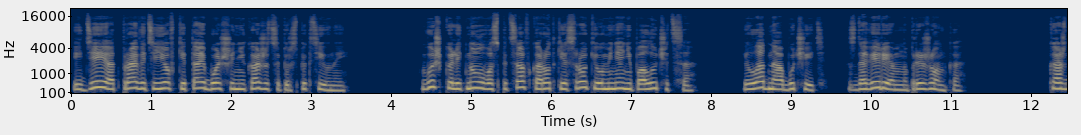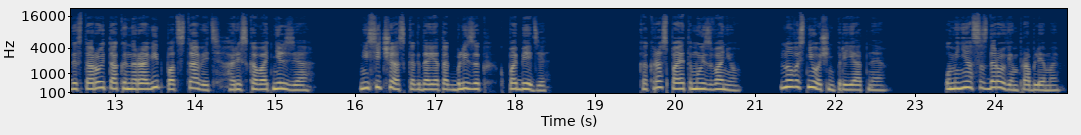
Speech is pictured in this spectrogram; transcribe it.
Идея отправить ее в Китай больше не кажется перспективной. Вышкалить нового спеца в короткие сроки у меня не получится. И ладно обучить, с доверием напряженка. Каждый второй так и норовит подставить, а рисковать нельзя. Не сейчас, когда я так близок к победе. Как раз поэтому и звоню. Новость не очень приятная. У меня со здоровьем проблемы.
